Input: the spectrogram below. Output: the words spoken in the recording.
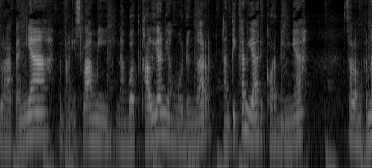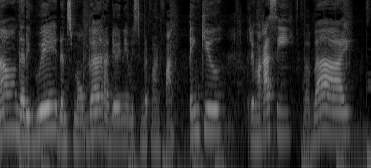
Curhatannya tentang Islami. Nah, buat kalian yang mau dengar, nantikan ya recordingnya. Salam kenal dari gue dan semoga radio ini bisa bermanfaat. Thank you. Terima kasih. Bye bye.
